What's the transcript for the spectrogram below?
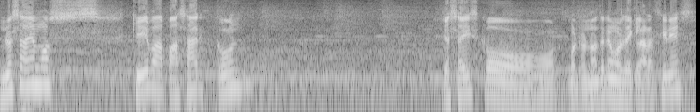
No sabemos qué va a pasar con. Ya sabéis, con. Bueno, no tenemos declaraciones.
